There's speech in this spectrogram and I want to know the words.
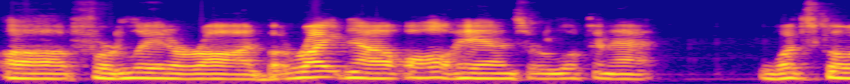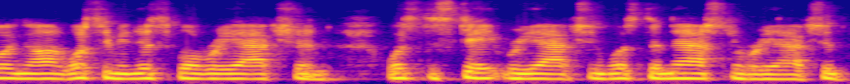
uh, for later on. But right now, all hands are looking at what's going on, what's the municipal reaction, what's the state reaction, what's the national reaction,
